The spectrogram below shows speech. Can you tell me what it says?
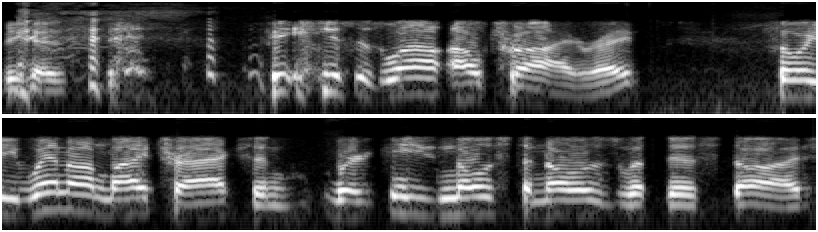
because he, he says, "Well, I'll try," right? So he went on my tracks and we're he's nose to nose with this Dodge.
